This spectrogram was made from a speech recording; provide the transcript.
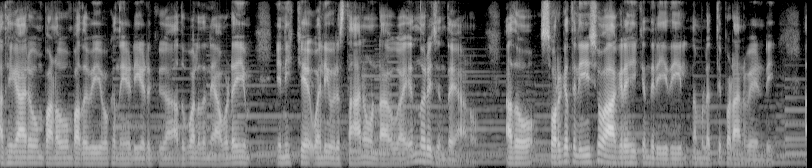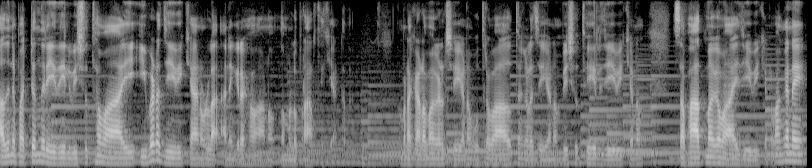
അധികാരവും പണവും പദവിയും ഒക്കെ നേടിയെടുക്കുക അതുപോലെ തന്നെ അവിടെയും എനിക്ക് വലിയൊരു സ്ഥാനം ഉണ്ടാവുക എന്നൊരു ചിന്തയാണോ? അതോ സ്വർഗത്തിൽ ഈശോ ആഗ്രഹിക്കുന്ന രീതിയിൽ നമ്മൾ എത്തിപ്പെടാൻ വേണ്ടി അതിന് പറ്റുന്ന രീതിയിൽ വിശുദ്ധമായി ഇവിടെ ജീവിക്കാനുള്ള അനുഗ്രഹമാണോ നമ്മൾ പ്രാർത്ഥിക്കേണ്ടത്? നമ്മുടെ കടമകൾ ചെയ്യണം ഉത്തരവാദിത്തങ്ങൾ ചെയ്യണം വിശുദ്ധിയിൽ ജീവിക്കണം സഭാത്മകമായി ജീവിക്കണം അങ്ങനെ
